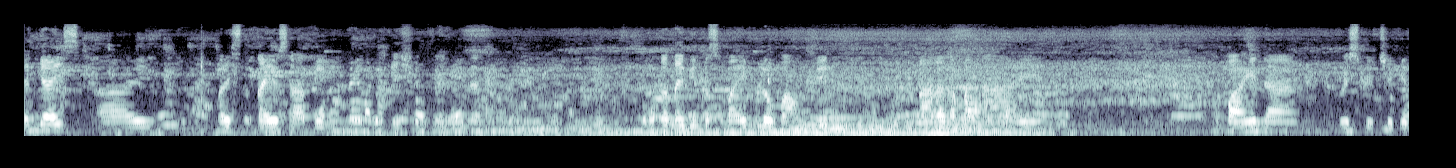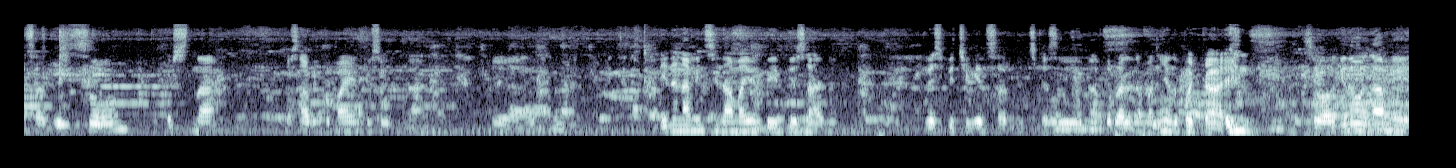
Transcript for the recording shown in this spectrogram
ayan guys, ay malis na tayo sa ating location kanina. Pumunta tayo dito sa may Blue Mountain para naman ay kumain ng crispy chicken sandwich. So, tapos na. Tapos sabi kumain, busog na. Kaya, hindi na namin sinama yung video sa ano, crispy chicken sandwich kasi natural naman yun pagkain. So, ginawa namin,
